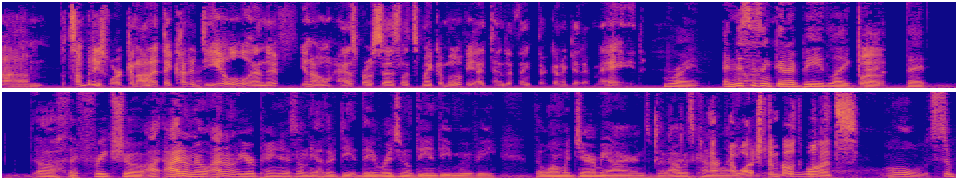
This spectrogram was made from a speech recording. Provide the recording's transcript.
um, but somebody's working on it. They cut a deal, and if you know Hasbro says let's make a movie, I tend to think they're going to get it made. Right. And this isn't going to be like that but- that oh that freak show. I, I don't know. I don't know what your opinion is on the other D, the original D and D movie, the one with Jeremy Irons. But I was kind of like, I watched them both once. Oh, so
